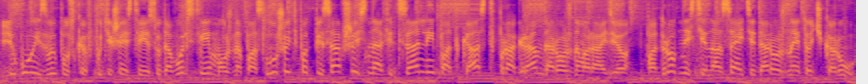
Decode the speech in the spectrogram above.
Любой из выпусков «Путешествия с удовольствием» можно послушать, подписавшись на официальный подкаст программ Дорожного радио. Подробности на сайте дорожное.ру.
